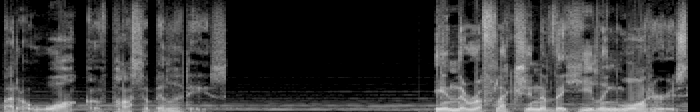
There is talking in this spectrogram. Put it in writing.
but a walk of possibilities. In the reflection of the healing waters,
